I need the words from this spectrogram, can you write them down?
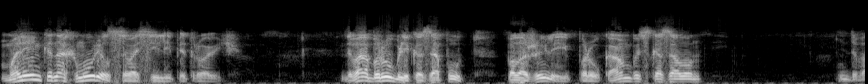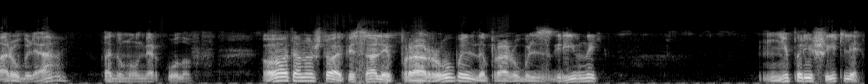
Маленько нахмурился Василий Петрович. Два бы рублика за пут положили и по рукам бы, — сказал он. Два рубля, — подумал Меркулов. Вот оно что, описали про рубль, да про рубль с гривной. Не порешить ли?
